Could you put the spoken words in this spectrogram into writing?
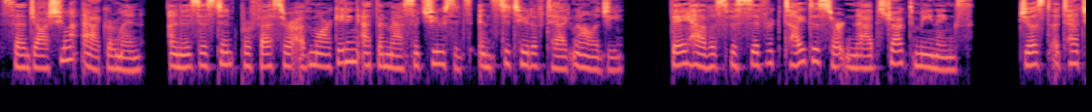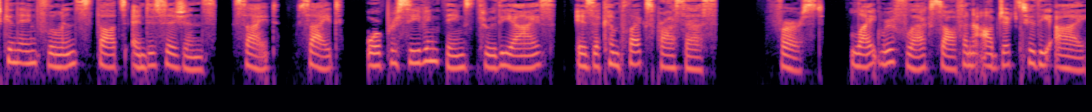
said Joshua Ackerman, an assistant professor of marketing at the Massachusetts Institute of Technology. They have a specific tie to certain abstract meanings. Just a touch can influence thoughts and decisions, sight, sight, or perceiving things through the eyes, is a complex process. First, light reflects off an object to the eye.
